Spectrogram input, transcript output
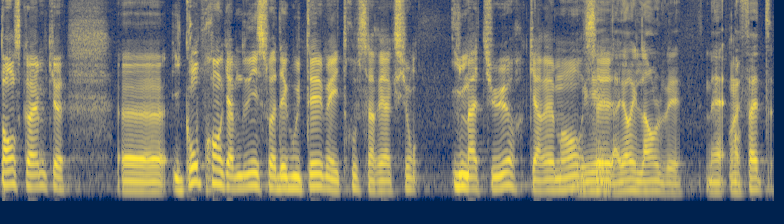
pense quand même que euh, il comprend qu'Amdouni soit dégoûté, mais il trouve sa réaction immature, carrément. Oui, d'ailleurs il l'a enlevé. Mais en fait,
